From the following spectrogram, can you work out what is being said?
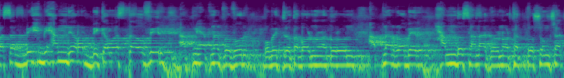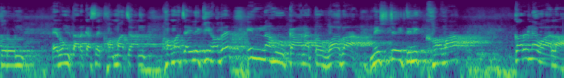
ফাসাব্বিহ বিহামদি রাব্বিকা ওয়াস্তাগফির। আপনি আপনার প্রভুর পবিত্রতা বর্ণনা করুন, আপনার রবের হামদ সানা করুন, অর্থাৎ প্রশংসা করুন এবং তার কাছে ক্ষমা চান। ক্ষমা চাইলে কি হবে? ইন্নাহু কানা তাওয়াবা। নিশ্চয়ই তিনি ক্ষমা করেনেওয়ালা।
